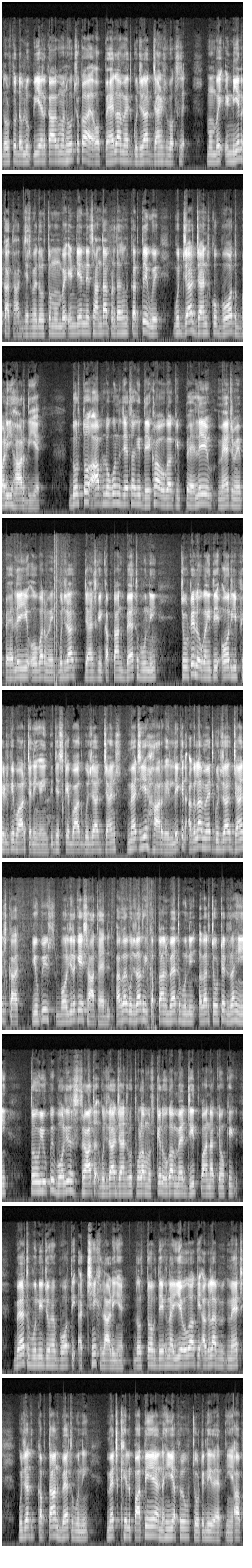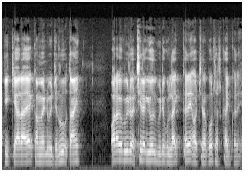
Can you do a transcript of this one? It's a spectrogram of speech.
दोस्तों WPL का आगमन हो चुका है और पहला मैच गुजरात जायंट्स बक्सर मुंबई इंडियन का था, जिसमें दोस्तों मुंबई इंडियन ने शानदार प्रदर्शन करते हुए गुजरात जायंट्स को बहुत बड़ी हार दी है। दोस्तों, आप लोगों ने जैसा कि देखा होगा कि पहले मैच में, पहले ही ओवर में गुजरात जायंट्स की कप्तान बैथ बुनी चोटें हो गई थी और ये फ़ील्ड के बाहर चली गई थी, जिसके बाद गुजरात जायंट्स मैच ये हार गई। लेकिन अगला मैच गुजरात जायंट्स का यूपी वॉरियर के साथ है। अगर गुजरात की कप्तान बैथ बुनी अगर चोटें रहीं तो यूपी वॉरियर्स के साथ गुजरात जायंट्स को थोड़ा मुश्किल होगा, मैच जीत पाना, क्योंकि बैथ बुनी जो है बहुत ही अच्छे खिलाड़ी हैं। दोस्तों, अब देखना ये होगा कि अगला मैच गुजरात कप्तान बैथ बुनी मैच खेल पाती हैं या नहीं, या फिर वो चोटिली रहती हैं। आपकी क्या राय है, कमेंट में ज़रूर बताएँ। और अगर वीडियो अच्छी लगी हो तो वीडियो को लाइक करें और चैनल को सब्सक्राइब करें।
